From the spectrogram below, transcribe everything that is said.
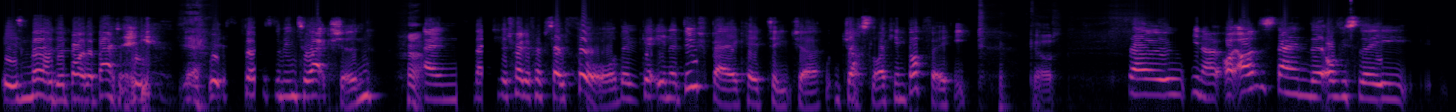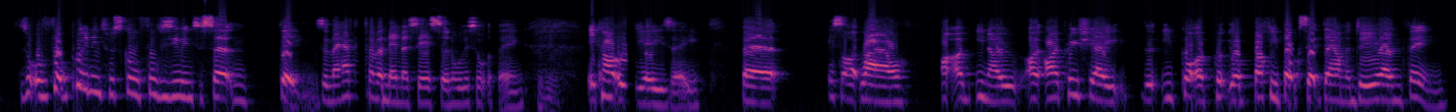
is murdered by the baddie, Yeah. which spurs them into action. Huh. And in the trailer for episode four, they're getting a douchebag head teacher, just like in Buffy. God. So, you know, I understand that obviously sort of putting into a school forces you into certain things and they have to have a nemesis and all this sort of thing. It can't all be easy. But it's like, wow, I, I you know, I, I appreciate that you've got to put your Buffy box set down and do your own thing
